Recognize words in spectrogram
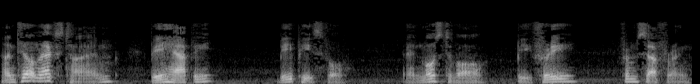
Until next time, be happy, be peaceful, and most of all, be free from suffering.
